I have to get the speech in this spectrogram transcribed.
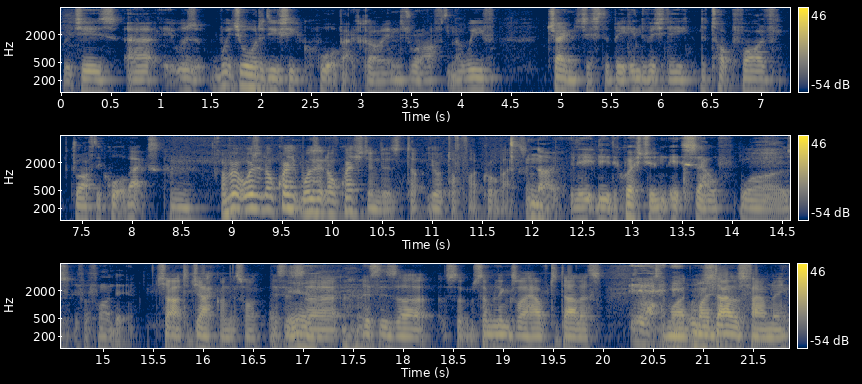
which is uh, it was which order do you see quarterbacks going in the draft? Now we've changed this to be individually the top five drafted quarterbacks. I mean, was it not que- was it not questioned as top, your top five quarterbacks? No, the, the the question itself was if I find it. Shout out to Jack on this one. This is Yeah. uh, this is uh, some some links I have to Dallas, Yeah, to my, it my Dallas family.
